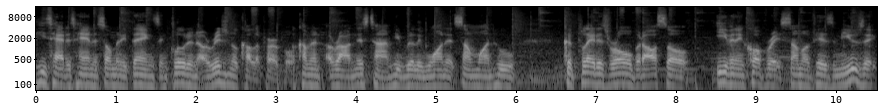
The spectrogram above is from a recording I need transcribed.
he's had his hand in so many things, including the original Color Purple. Coming around this time, he really wanted someone who could play this role, but also even incorporate some of his music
